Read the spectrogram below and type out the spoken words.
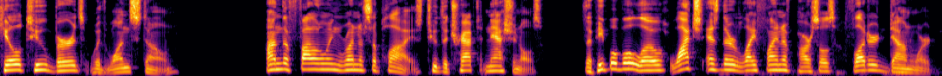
kill two birds with one stone. On the following run of supplies to the trapped nationals, the people below watched as their lifeline of parcels fluttered downward.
